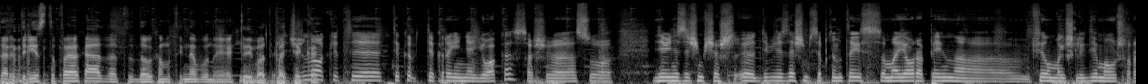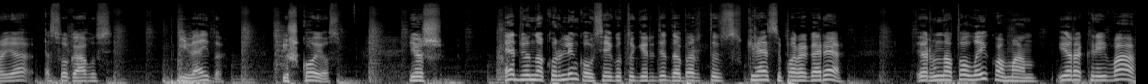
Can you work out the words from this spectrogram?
dar drįstu pajokat, bet daugam tai nebūna jokių. Tai vad pačiai. Žinokit, tik, tikrai ne juokas, aš esu 96, 97 Majoro Peina filmą išleidęs žaidimą užroje esu gavus į veidą, iš kojos. Iš Edvino Kurlinkaus, jeigu tu girdi dabar, tu skliesi paragare. Ir nuo to laiko man yra kreiva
